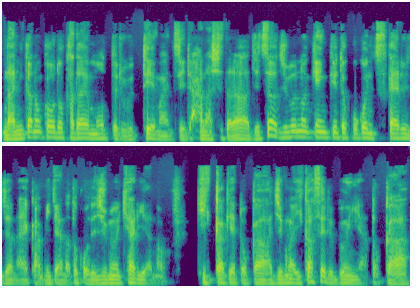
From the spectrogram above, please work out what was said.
何かの行動課題を持ってるテーマについて話してたら、実は自分の研究とここに使えるんじゃないかみたいなところで自分のキャリアのきっかけとか、自分が活かせる分野とか、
